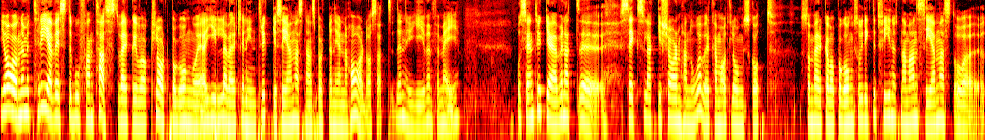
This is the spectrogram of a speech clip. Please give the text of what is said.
Ja, nummer tre, Västerbo Fantast, verkar ju vara klart på gång och jag gillar verkligen intrycket senast när han spurtade ner Nahar då, så att den är ju given för mig. Och sen tycker jag även att eh, sex Lucky Charm Hanover kan vara ett långskott som verkar vara på gång. Såg riktigt fin ut när han vann senast och eh,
